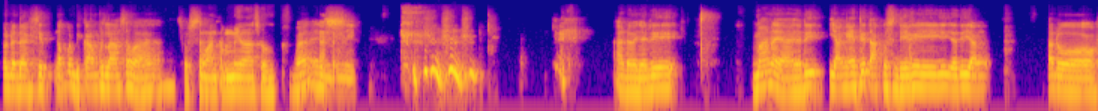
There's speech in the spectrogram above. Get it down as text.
udah dari situ apa di kampus langsung wah susah. mantemi langsung. Pandemi. Aduh, jadi gimana ya? Jadi yang edit aku sendiri. Jadi yang aduh,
